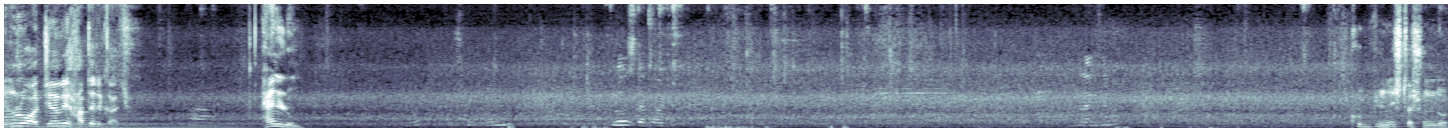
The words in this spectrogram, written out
এগুলো অরিজিনালি হাতের কাজ। হ্যান্ডলুম খুব জিনিসটা সুন্দর।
